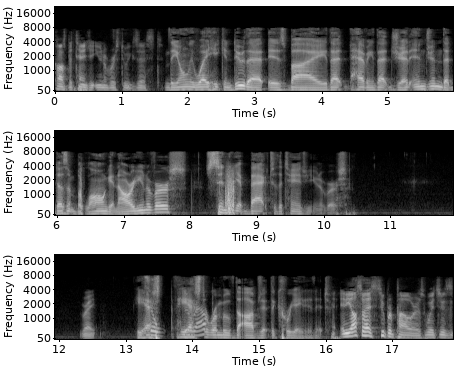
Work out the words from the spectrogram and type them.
cause the tangent universe to exist. The only way he can do that is by that having that jet engine that doesn't belong in our universe, sending it back to the tangent universe. Right. He has So, he has to remove the object that created it. And he also has superpowers, which is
